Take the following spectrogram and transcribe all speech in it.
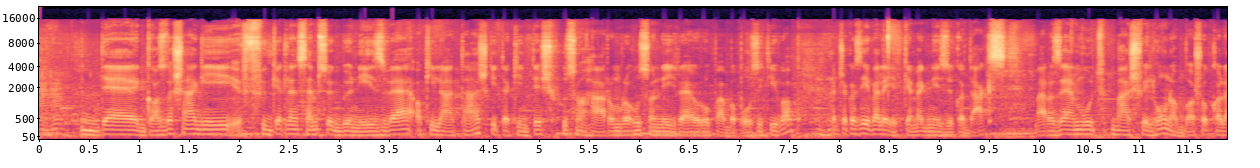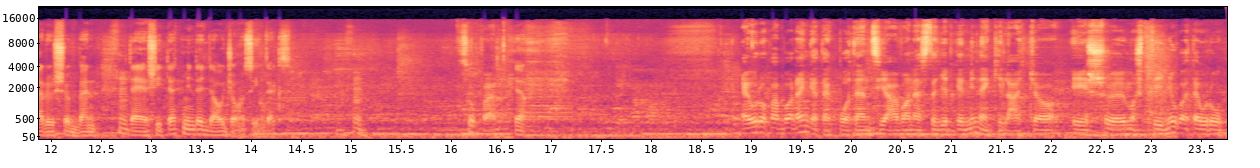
Uh-huh. De gazdasági független szemszögből nézve a kilátás, kitekintés 23-ra, 24-re Európában pozitívabb, mert csak az év elejét kell megnézzük a DAX, már az elmúlt másfél hónapban sokkal erősebben teljesített, mint egy Dow Jones Index. Szuper. Ja. Európában rengeteg potenciál van, ezt egyébként mindenki látja, és most így Nyugat-Európa,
